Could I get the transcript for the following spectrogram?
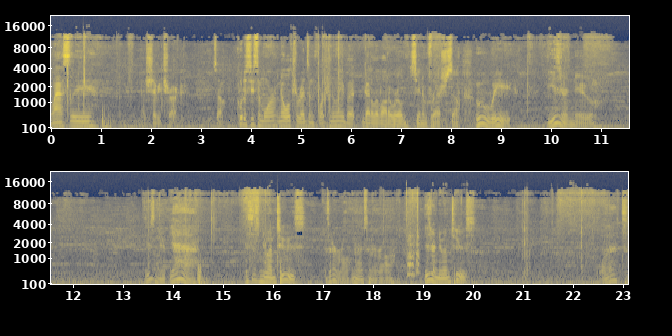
Lastly, that Chevy truck. So cool to see some more. No Ultra Reds, unfortunately, but gotta love Auto World, seeing them fresh, so. Ooh, wait. These are new. These new, yeah. This is new M2s. Is that a raw? No, that's not a raw. These are new M2s. What?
